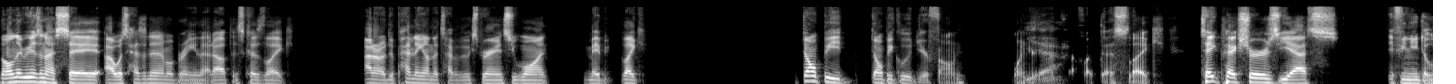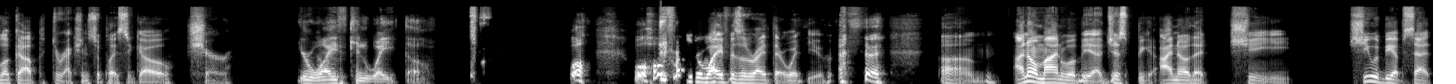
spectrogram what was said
the only reason I say I was hesitant about bringing that up is because like I don't know depending on the type of experience you want maybe like don't be don't be glued to your phone when you're Yeah. doing stuff like this. Like take pictures, yes. If you need to look up directions to a place to go, sure. Your wife can wait though. Well, well, hopefully your wife is right there with you. um, I know mine will be uh, just because I know that she she would be upset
